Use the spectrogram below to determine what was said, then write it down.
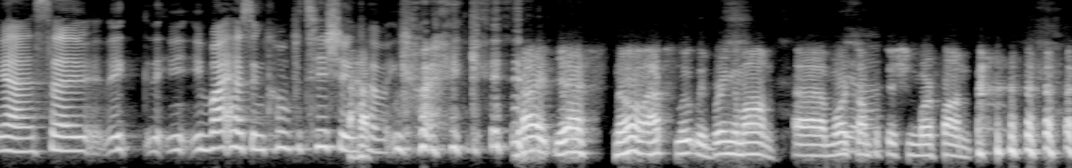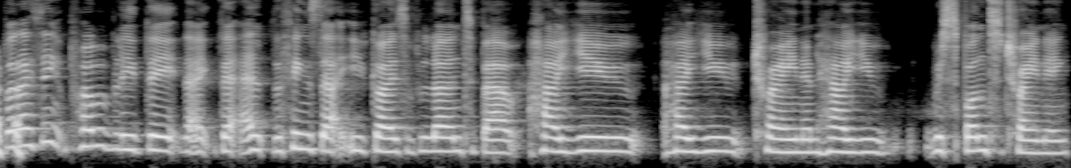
Yeah, so it, it, you might have some competition coming, Greg. right? Yes. No. Absolutely. Bring them on. Uh, more yeah. competition, more fun. but I think probably the, the the the things that you guys have learned about how you how you train and how you respond to training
